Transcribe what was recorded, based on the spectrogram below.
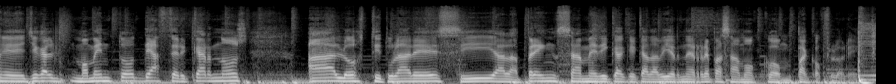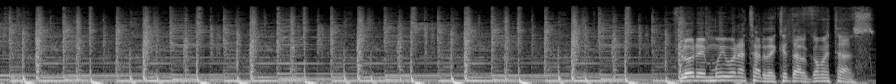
eh, llega el momento de acercarnos a los titulares y a la prensa médica que cada viernes repasamos con Paco Flores. Flores, muy buenas tardes, ¿qué tal? ¿Cómo estás?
